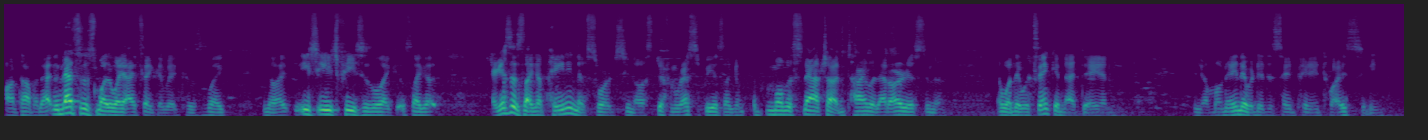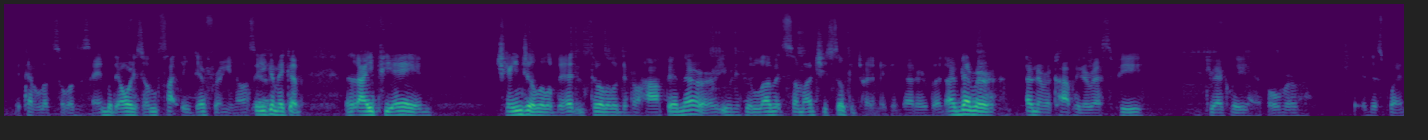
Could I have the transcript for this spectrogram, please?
on top of that? And that's just my way I think of it, because like, you know, each each piece is like it's like a, I guess it's like a painting of sorts. You know, it's a different recipe. It's like a, a moment snapshot in time of that artist and the, and what they were thinking that day. And you know, Monet never did the same painting twice. I mean, they kind of look somewhat the same, but they're always slightly different, you know. So you can make a, an IPA and change it a little bit and throw a little different hop in there, or even if you love it so much, you still can try to make it better. But I've never, I've never copied a recipe directly over at this point,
